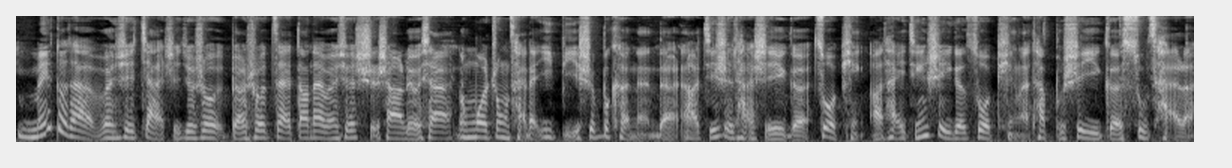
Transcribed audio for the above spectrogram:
没多大文学价值，就是说，比方说在当代文学史上留下浓墨重彩的一笔是不可能的。然后，即使它是一个作品啊，它已经是一个作品了，它不是一个素材了，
